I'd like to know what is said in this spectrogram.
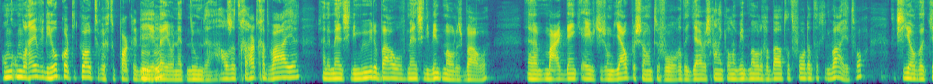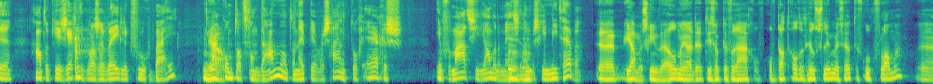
Om, om nog even die heel kort die quote terug te pakken die mm -hmm. Leo net noemde. Als het hard gaat waaien, zijn er mensen die muren bouwen of mensen die windmolens bouwen. Uh, maar ik denk eventjes om jouw persoon te volgen... dat jij waarschijnlijk al een windmolen gebouwd had voordat het ging waaien, toch? Ik zie al dat je een aantal keer zegt... ik was er redelijk vroeg bij. Ja. Waar komt dat vandaan? Want dan heb je waarschijnlijk toch ergens informatie... die andere mensen mm -hmm. dan misschien niet hebben. Uh, ja, misschien wel. Maar ja, het is ook de vraag of, of dat altijd heel slim is, hè, te vroeg vlammen. Uh,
